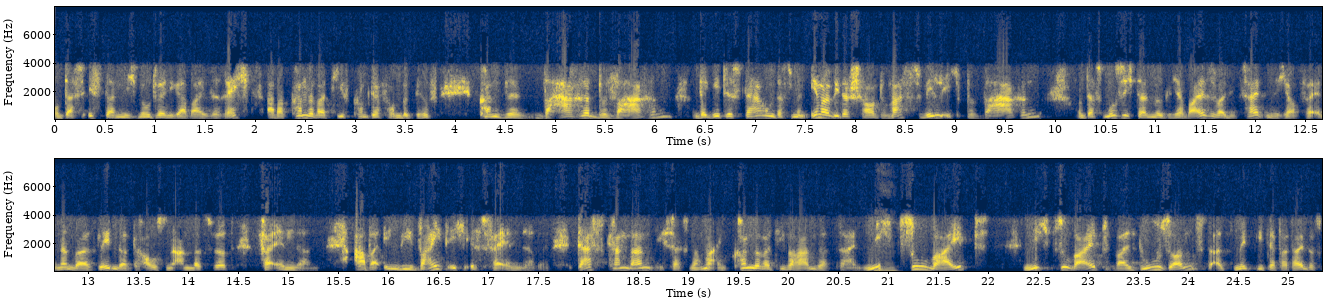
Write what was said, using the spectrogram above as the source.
Und das ist dann nicht notwendigerweise rechts, aber konservativ kommt ja vom Begriff konservare, bewahren. Und da geht es darum, dass man immer wieder schaut, was will ich bewahren? Und das muss sich dann möglicherweise, weil die Zeiten sich auch verändern, weil das Leben da draußen anders wird, verändern. Aber inwieweit ich es verändere, das kann dann, ich sage es nochmal, ein konservativer Ansatz sein. Nicht mhm. zu weit, nicht zu weit, weil du sonst als Mitglied der Partei das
